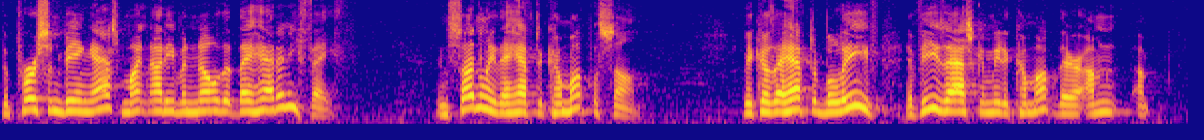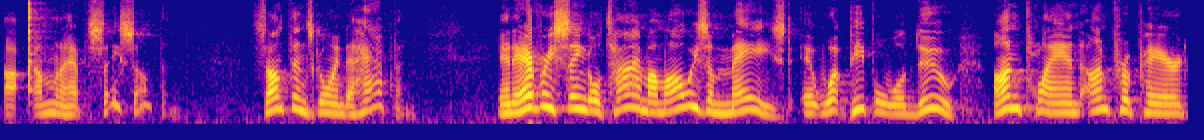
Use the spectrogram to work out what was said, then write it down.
the person being asked might not even know that they had any faith. And suddenly they have to come up with some because they have to believe if he's asking me to come up there, I'm, I'm, I'm going to have to say something. Something's going to happen. And every single time, I'm always amazed at what people will do, unplanned, unprepared,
